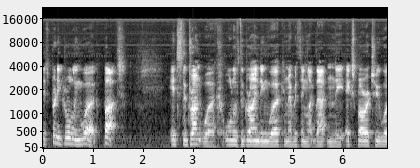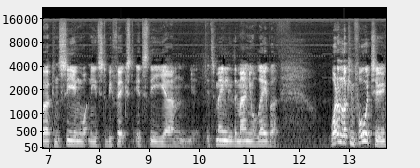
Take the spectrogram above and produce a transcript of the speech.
it's pretty grueling work. But it's the grunt work, all of the grinding work and everything like that, and the exploratory work and seeing what needs to be fixed. It's the um, it's mainly the manual labor. What I'm looking forward to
